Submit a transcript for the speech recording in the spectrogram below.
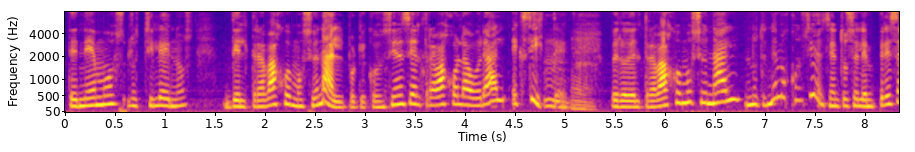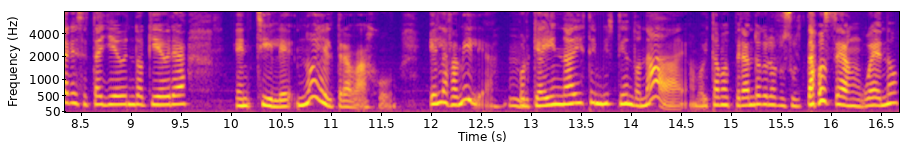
tenemos los chilenos del trabajo emocional, porque conciencia del trabajo laboral existe, mm. pero del trabajo emocional no tenemos conciencia. Entonces la empresa que se está llevando a quiebra en Chile no es el trabajo, es la familia, mm. porque ahí nadie está invirtiendo nada, digamos, estamos esperando que los resultados sean buenos,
